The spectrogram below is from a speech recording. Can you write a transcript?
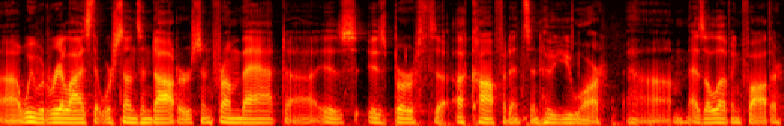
uh, we would realize that we're sons and daughters, and from that uh, is is birthed a confidence in who you are. um, as a loving father.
